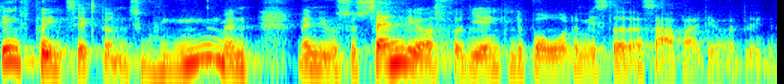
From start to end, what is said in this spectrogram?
dels på indtægterne til kommunen, men, men jo så sandelig også for de enkelte borgere, der mister deres arbejde i øjeblikket.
